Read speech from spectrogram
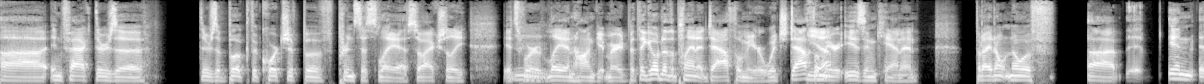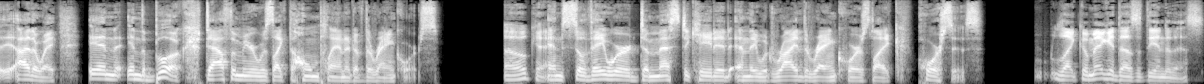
uh, in fact there's a there's a book the courtship of princess leia. So actually it's where Mm. leia and han get married but they go to the planet dathomir which dathomir is in canon but i don't know if uh, in either way in in the book dathomir was like the home planet of the rancors okay and so they were domesticated and they would ride the rancors like horses. like omega does at the end of this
